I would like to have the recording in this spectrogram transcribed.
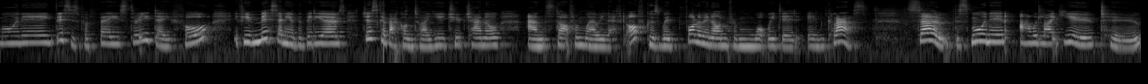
morning. This is for phase three, day four. If you've missed any of the videos, just go back onto our YouTube channel and start from where we left off because we're following on from what we did in class. So this morning, I would like you to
